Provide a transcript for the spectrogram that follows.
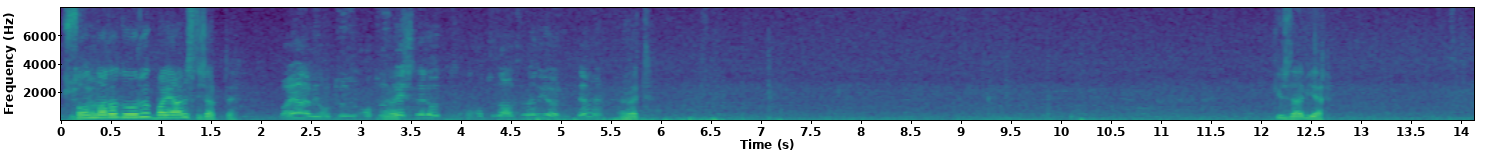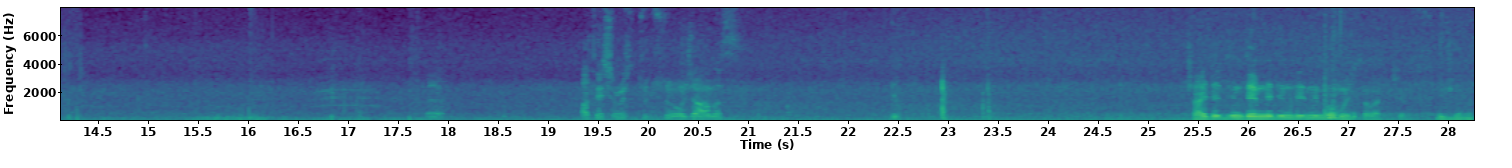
300 sonlara yaptık. doğru bayağı bir sıcaktı. Bayağı bir 30 35'leri 36'ları gördük değil mi? Evet. Güzel bir yer. Ateşimiz tütsün ocağımız. Çay dediğin demlediğin dediğin bu mu Savaşçı? Ucumuz,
